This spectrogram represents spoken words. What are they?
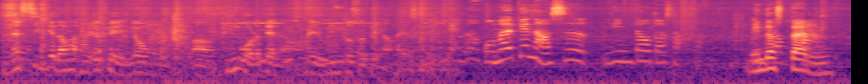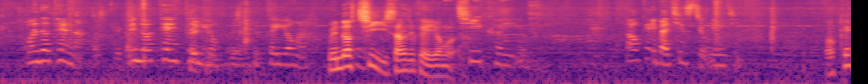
你在 C 界的话，它就可以用呃苹果的电脑，还有 Windows 的电脑，还有什么？我们的电脑是 Windows 多少的 Windows Ten Windows Ten 啊，Windows Ten 可以用，可以用啊，Windows 七以上就可以用了。七可以用。OK，一百七十九令吉，OK，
